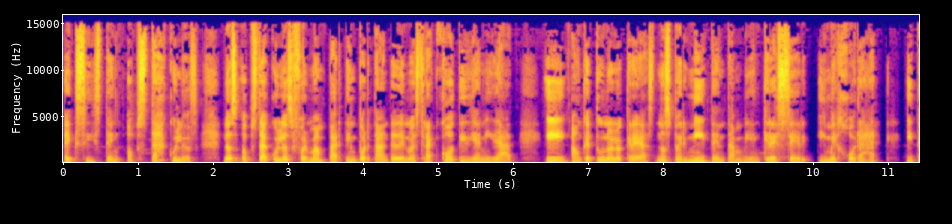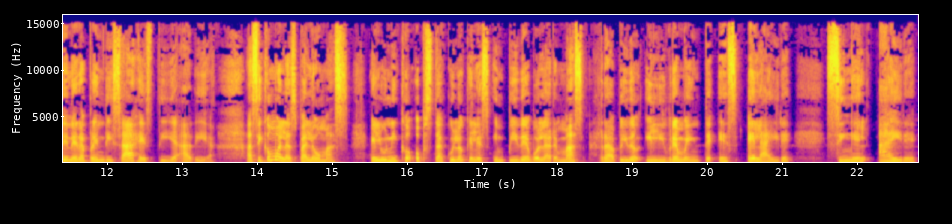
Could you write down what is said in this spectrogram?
existen obstáculos. Los obstáculos forman parte importante de nuestra cotidianidad y, aunque tú no lo creas, nos permiten también crecer y mejorar y tener aprendizajes día a día. Así como las palomas, el único obstáculo que les impide volar más rápido y libremente es el aire, sin el aire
